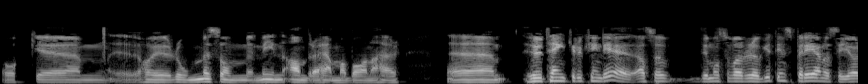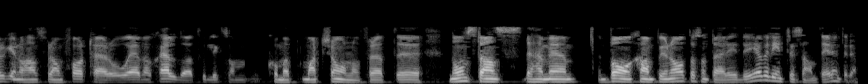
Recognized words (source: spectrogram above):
Och ehm, eh, har ju Romme som min andra hemmabana här. Eh, hur tänker du kring det? Alltså, det måste vara ruggigt inspirerande att se Jörgen och hans framfart här och även själv då att liksom komma och matcha honom. För att eh, någonstans det här med banchampionat och sånt där, det är väl intressant, är det inte det?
